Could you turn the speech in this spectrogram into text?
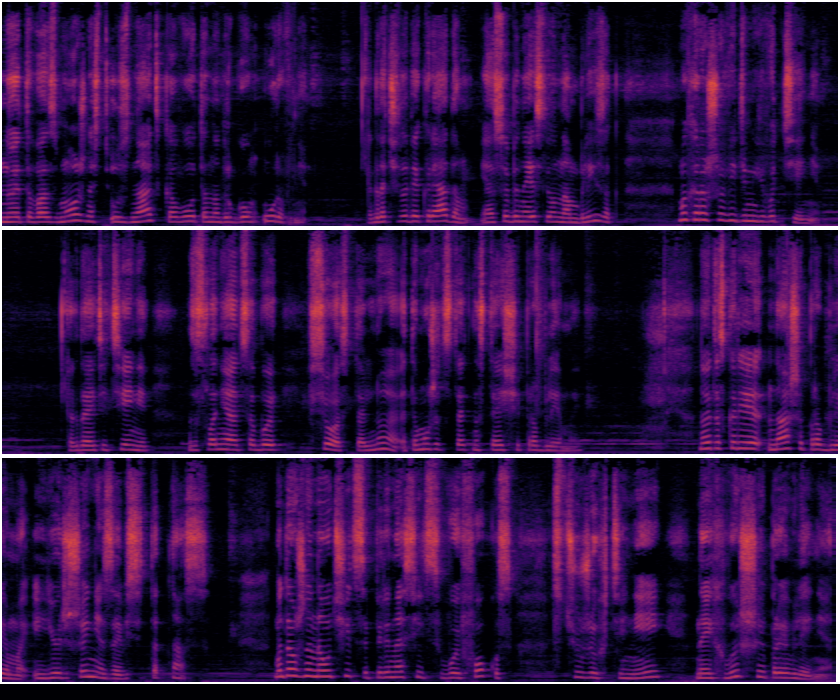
но это возможность узнать кого-то на другом уровне – когда человек рядом, и особенно если он нам близок, мы хорошо видим его тени. Когда эти тени заслоняют собой все остальное, это может стать настоящей проблемой. Но это скорее наша проблема, и ее решение зависит от нас. Мы должны научиться переносить свой фокус с чужих теней на их высшие проявления,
